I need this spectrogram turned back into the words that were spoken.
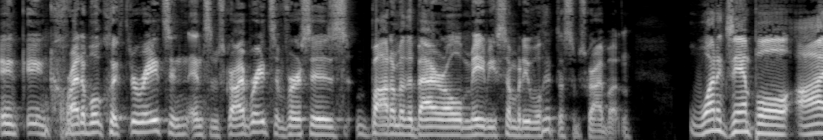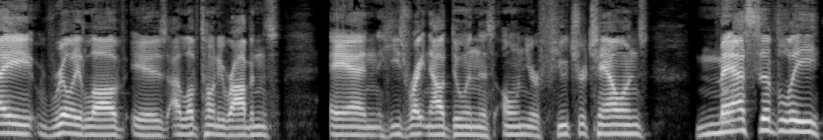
in- incredible click through rates and, and subscribe rates versus bottom of the barrel. Maybe somebody will hit the subscribe button. One example I really love is I love Tony Robbins, and he's right now doing this Own Your Future challenge. Massively,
